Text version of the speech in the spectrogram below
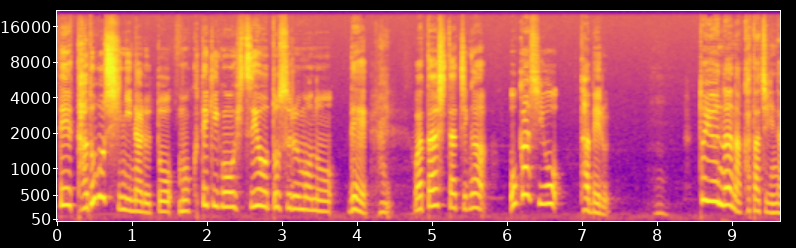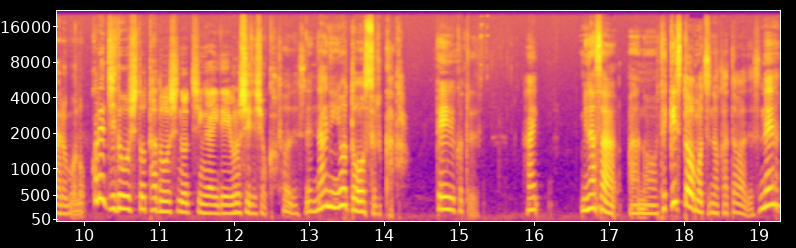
で他動詞になると目的語を必要とするもの。ではい。私たちがお菓子を食べる、うん。というような形になるもの。これ自動詞と他動詞の違いでよろしいでしょうか？そうですね。何をどうするかっていうことです。はい皆さんあのテキストをお持ちの方はですね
